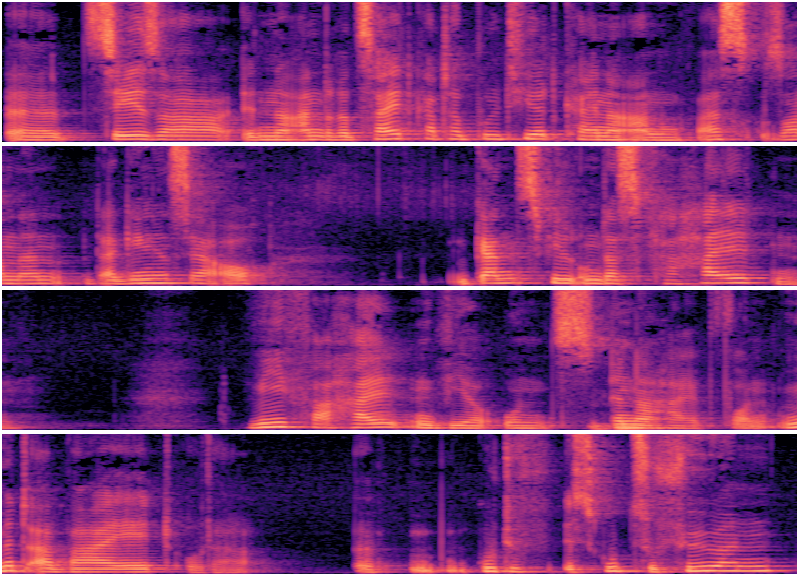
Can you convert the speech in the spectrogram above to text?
äh, Cäsar in eine andere Zeit katapultiert, keine Ahnung was, sondern da ging es ja auch ganz viel um das Verhalten. wie verhalten wir uns mhm. innerhalb von Mitarbeit oder äh, gute, ist gut zu führen,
